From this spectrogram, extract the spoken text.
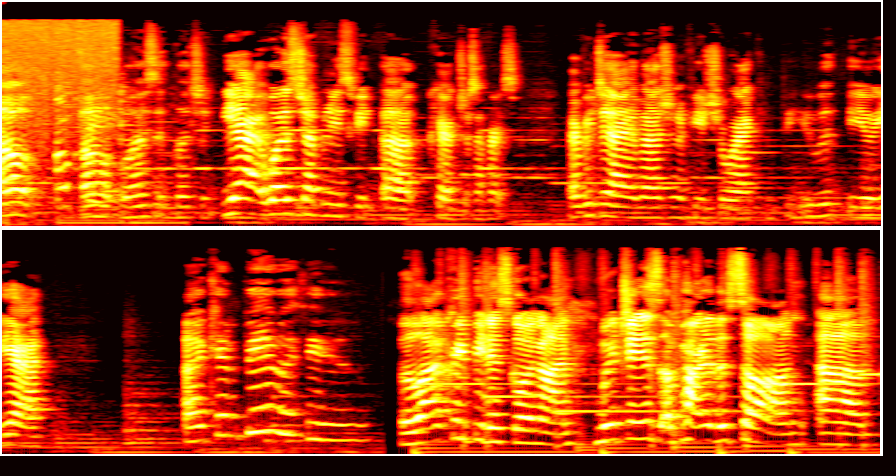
Oh, oh, was it glitching? Yeah, it was Japanese uh, characters at first. Every day I imagine a future where I can be with you. Yeah. I can be with you. A lot of creepiness going on, which is a part of the song. Um,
